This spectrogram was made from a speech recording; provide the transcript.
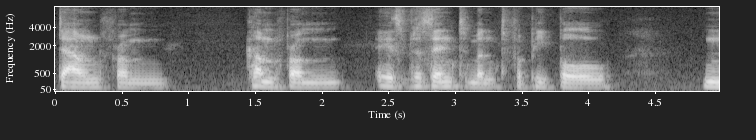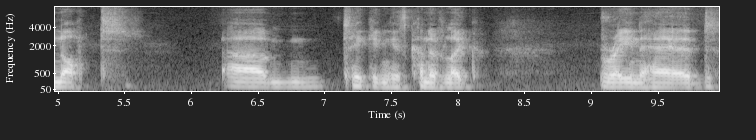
down from come from his resentment for people not um, taking his kind of like brainhead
